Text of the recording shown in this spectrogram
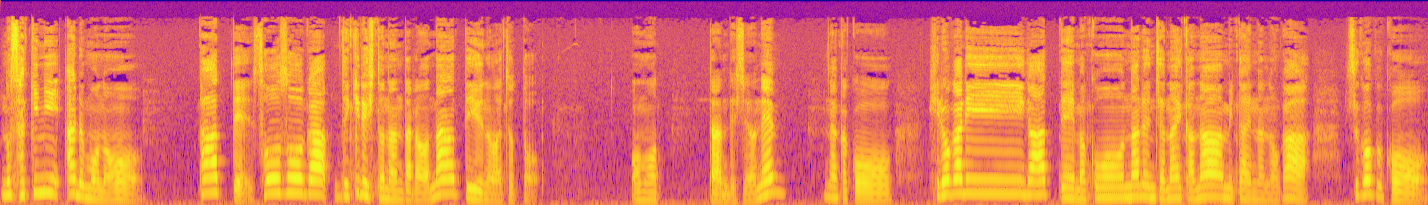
の先にあるものをパーって想像ができる人なんだろうなっていうのはちょっと思ったんですよね。なんかこう広がりがあって、まあ、こうなるんじゃないかなみたいなのがすごくこ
